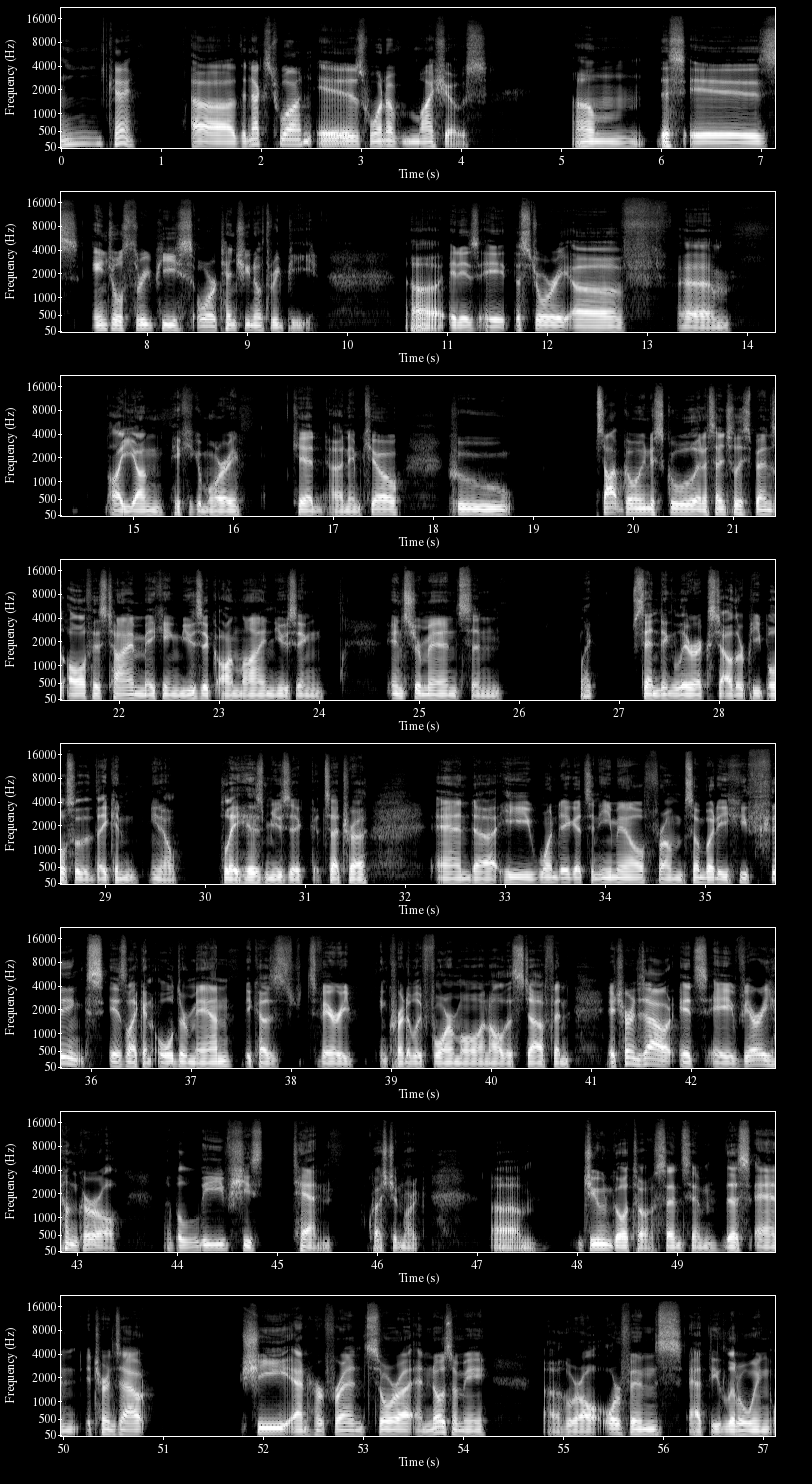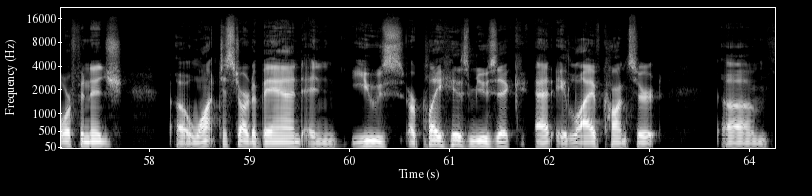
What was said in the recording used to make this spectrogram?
okay. Uh, the next one is one of my shows. Um, this is Angels Three Piece or Tenshi no Three P. Uh, it is a the story of um, a young hikikomori kid uh, named Kyo who stopped going to school and essentially spends all of his time making music online using instruments and like sending lyrics to other people so that they can you know play his music, etc. And uh, he one day gets an email from somebody he thinks is like an older man because it's very incredibly formal and all this stuff. And it turns out it's a very young girl. I believe she's ten question mark. Um, Jun Goto sends him this, and it turns out she and her friend Sora and Nozomi, uh, who are all orphans at the Little Wing Orphanage, uh, want to start a band and use or play his music at a live concert. Um,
